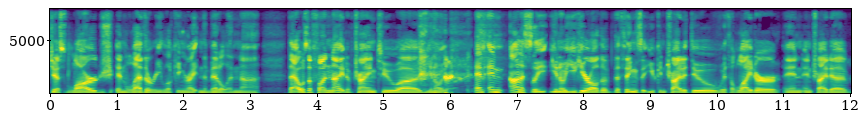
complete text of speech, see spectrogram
just large and leathery looking right in the middle, and uh, that was a fun night of trying to, uh, you know, and and honestly, you know, you hear all the the things that you can try to do with a lighter and and try to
